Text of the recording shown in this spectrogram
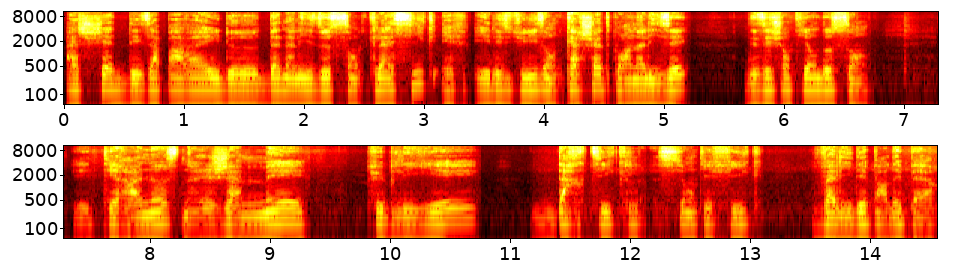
achète des appareils d'analyse de, sang classiques et, les utilise en cachette pour analyser des échantillons de sang. Et Terranos n'a jamais publié d'articles scientifiques validés par des pairs.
